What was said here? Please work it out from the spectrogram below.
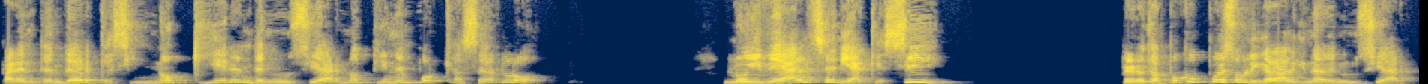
para entender que si no quieren denunciar, no tienen por qué hacerlo. Lo ideal sería que sí, pero tampoco puedes obligar a alguien a denunciar.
